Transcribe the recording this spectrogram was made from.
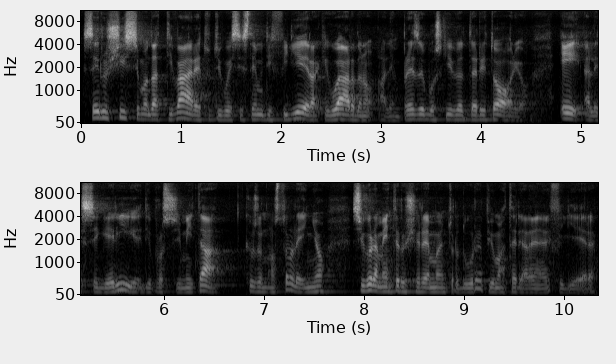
Se riuscissimo ad attivare tutti quei sistemi di filiera che guardano alle imprese boschive del territorio e alle segherie di prossimità che usano il nostro legno, sicuramente riusciremo a introdurre più materiale nelle filiere.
